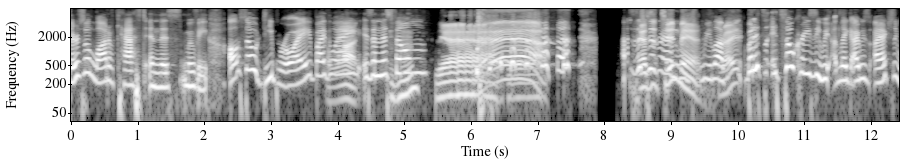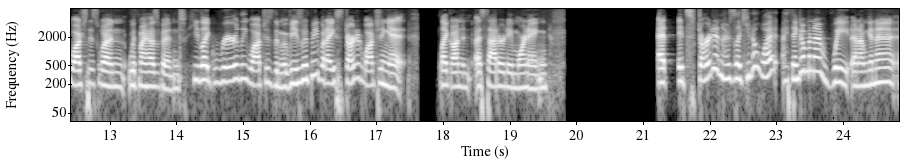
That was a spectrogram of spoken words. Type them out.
there's a lot of cast in this movie. Also, Deep Roy, by the A way, lot. is in this Mhm. film. Yeah. yeah As as a Tin tin which man we love. right But it's it's so crazy. We like I was I actually watched this one with my husband. He like rarely watches the movies with me, but I started watching it like on a Saturday morning. At it started and I was like, "You know what? I think I'm going to wait and I'm going to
